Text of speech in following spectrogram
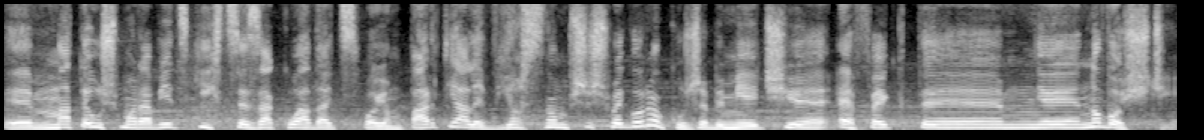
E, Mateusz Morawiecki chce zakładać swoją partię, ale wiosną przyszłego roku, żeby mieć e, efekt e, nowości.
